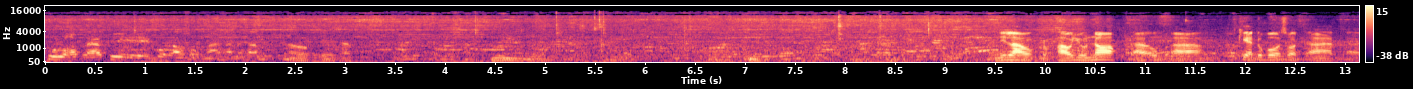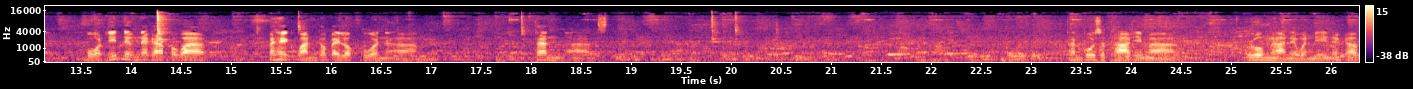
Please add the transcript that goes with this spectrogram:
ผู้รบแล้วที่พวกเราส่งมากันนะครับ โอเคครับอืมนี่เราเผาอยู่นอกเอ่ออุเอ่อเขตอุโบสถอ่าเอ่อโบสถ์นิดนึงนะครับ เพราะว่าไม่ให้ควันเข้าไปรบกวนอ่าท่านอ่า ท่านผู้ศรัทธาที่มาร่วมงานในวันนี้นะครับ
